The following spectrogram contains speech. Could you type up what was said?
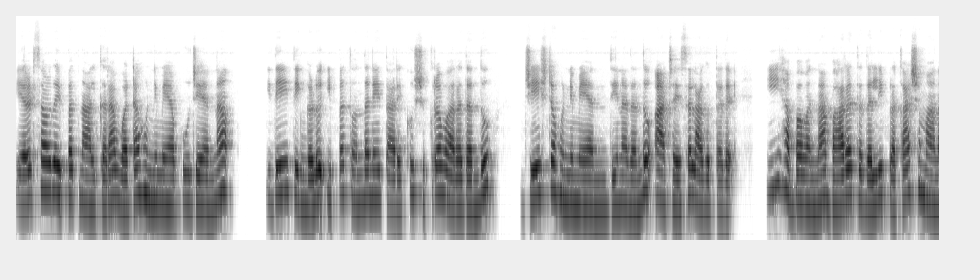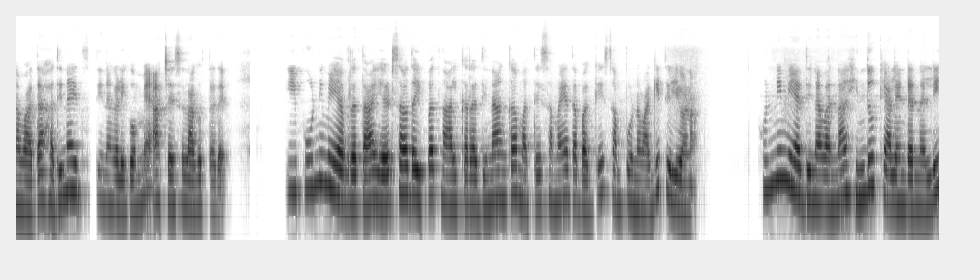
ಎರಡು ಸಾವಿರದ ಇಪ್ಪತ್ತ್ನಾಲ್ಕರ ವಟ ಹುಣ್ಣಿಮೆಯ ಪೂಜೆಯನ್ನು ಇದೇ ತಿಂಗಳು ಇಪ್ಪತ್ತೊಂದನೇ ತಾರೀಕು ಶುಕ್ರವಾರದಂದು ಜ್ಯೇಷ್ಠ ಹುಣ್ಣಿಮೆಯ ದಿನದಂದು ಆಚರಿಸಲಾಗುತ್ತದೆ. ಈ ಹಬ್ಬವನ್ನು ಭಾರತದಲ್ಲಿ ಪ್ರಕಾಶಮಾನವಾದ ಹದಿನೈದು ದಿನಗಳಿಗೊಮ್ಮೆ ಆಚರಿಸಲಾಗುತ್ತದೆ. ಈ ಪೂರ್ಣಿಮೆಯ ವ್ರತ ಎರಡು ಸಾವಿರದ ಇಪ್ಪತ್ತ್ನಾಲ್ಕರ ದಿನಾಂಕ ಮತ್ತು ಸಮಯದ ಬಗ್ಗೆ ಸಂಪೂರ್ಣವಾಗಿ ತಿಳಿಯೋಣ. ಹುಣ್ಣಿಮೆಯ ದಿನವನ್ನು ಹಿಂದೂ ಕ್ಯಾಲೆಂಡರ್ನಲ್ಲಿ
